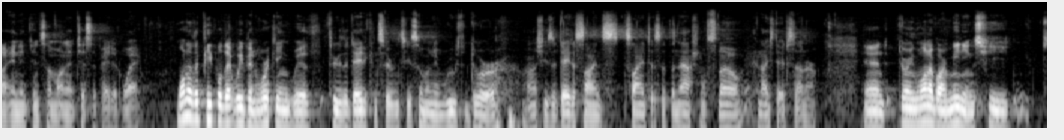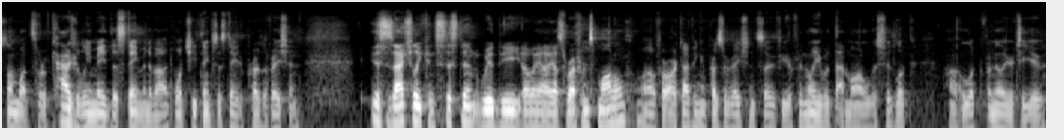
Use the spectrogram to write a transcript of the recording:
uh, in, in some unanticipated way. One of the people that we've been working with through the Data Conservancy is someone named Ruth Duerr. Uh, she's a data science scientist at the National Snow and Ice Data Center. And during one of our meetings, she somewhat sort of casually made this statement about what she thinks is data preservation. This is actually consistent with the OAIS reference model uh, for archiving and preservation. So if you're familiar with that model, this should look, uh, look familiar to you.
